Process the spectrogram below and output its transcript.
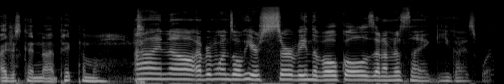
I just could not pick them all. I know everyone's over here serving the vocals and I'm just like, you guys work.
